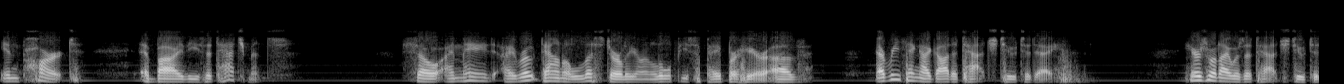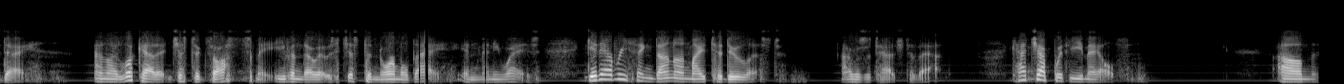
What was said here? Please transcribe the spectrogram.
in part by these attachments. So I made I wrote down a list earlier on a little piece of paper here of everything I got attached to today. Here's what I was attached to today. And I look at it, it just exhausts me, even though it was just a normal day in many ways. Get everything done on my to do list. I was attached to that. Catch up with emails um,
